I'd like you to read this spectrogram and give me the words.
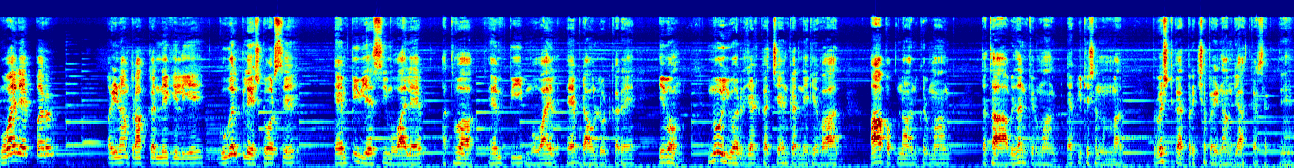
मोबाइल ऐप पर परिणाम प्राप्त करने के लिए गूगल प्ले स्टोर से एमपीवीएससी मोबाइल ऐप अथवा एमपी मोबाइल ऐप डाउनलोड करें एवं नो यूर रिज़ल्ट का चयन करने के बाद आप अपना अनुक्रमांक तथा आवेदन क्रमांक, एप्लीकेशन नंबर, प्रविष्ट कर परीक्षा परिणाम ज्ञात कर सकते हैं।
